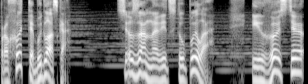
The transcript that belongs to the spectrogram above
проходьте, будь ласка. Сюзанна відступила і гостя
